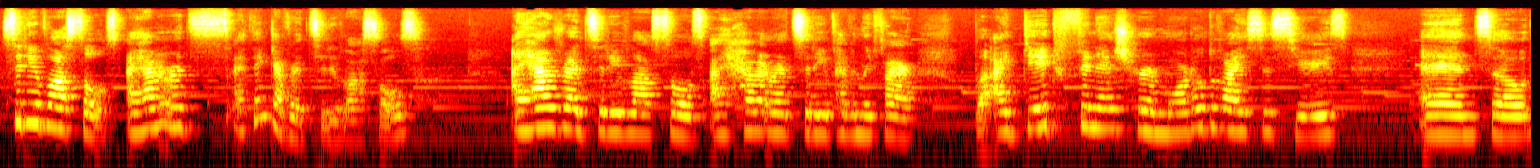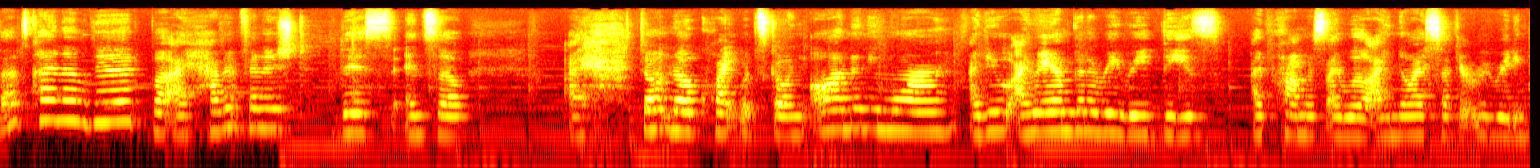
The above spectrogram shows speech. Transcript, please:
City of Lost Souls. I haven't read, I think I've read City of Lost Souls. I have read City of Lost Souls. I haven't read City of Heavenly Fire. But I did finish her Infernal Devices series. And so that's kind of good. But I haven't finished this. And so I don't know quite what's going on anymore. I do, I am going to reread these. I promise I will. I know I suck at rereading,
